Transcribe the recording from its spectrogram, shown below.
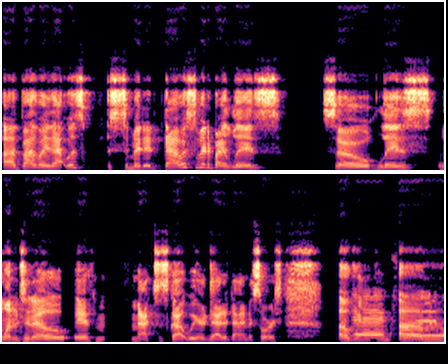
Uh, by the way, that was submitted. That was submitted by Liz. So Liz wanted to know if Maxis got weird of dinosaurs. Okay. Um,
